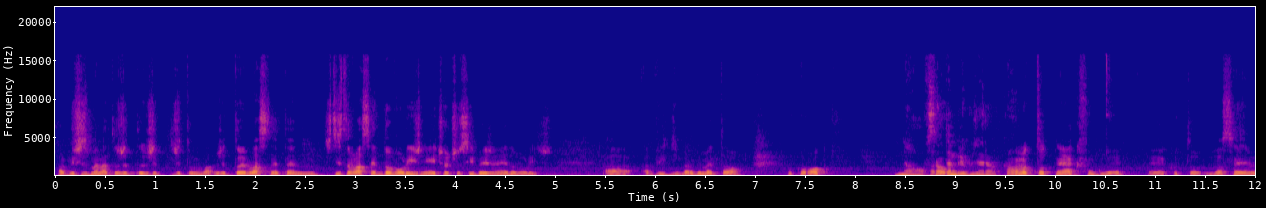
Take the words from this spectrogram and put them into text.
ale prišli sme na to, že to, že, že, to, že to je vlastne ten, že ty si tam vlastne dovolíš niečo, čo si bežne nedovolíš. A, a vidím, robíme to koľko rok? No, v septembri bude rok. A ono to nejak funguje. Hej, ako to vlastne e,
